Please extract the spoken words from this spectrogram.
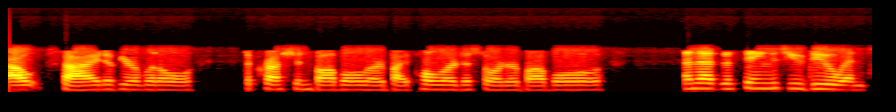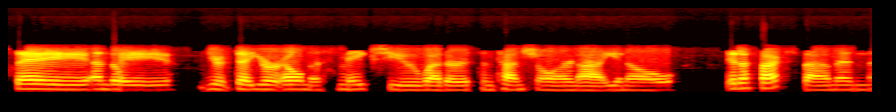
outside of your little depression bubble or bipolar disorder bubble and that the things you do and say and the way that your illness makes you whether it's intentional or not you know it affects them and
